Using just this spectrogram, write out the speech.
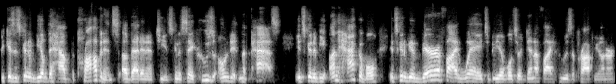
because it's going to be able to have the provenance of that nft it's going to say who's owned it in the past. It's going to be unhackable. It's going to be a verified way to be able to identify who is the property owner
